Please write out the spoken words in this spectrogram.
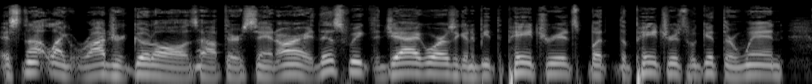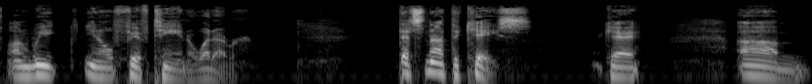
It's not like Roger Goodell is out there saying, all right, this week the Jaguars are going to beat the Patriots, but the Patriots will get their win on week, you know, 15 or whatever. That's not the case. Okay. Um,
